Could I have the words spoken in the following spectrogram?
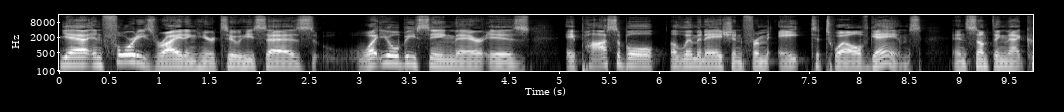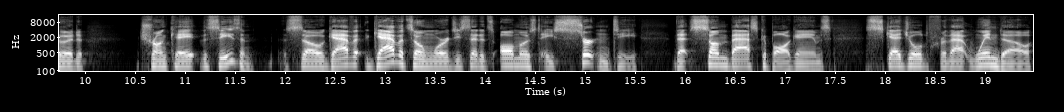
Yeah, and Forde's writing here too. He says what you'll be seeing there is a possible elimination from 8 to 12 games and something that could truncate the season. So Gavitt, Gavitt's own words, he said it's almost a certainty that some basketball games scheduled for that window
